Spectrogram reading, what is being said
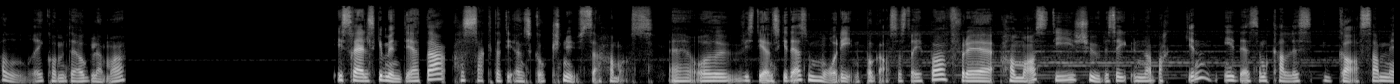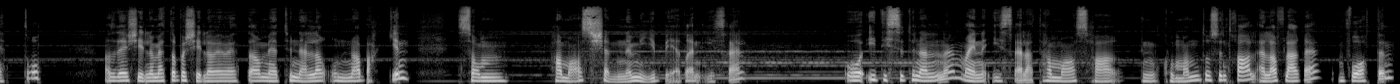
aldri kommer til å glemme. Israelske myndigheter har sagt at de ønsker å knuse Hamas, eh, og hvis de ønsker det, så må de inn på Gazastripa, for Hamas de skjuler seg under bakken i det som kalles Gaza-metro. Altså det er kilometer på kilometer med tunneler under bakken som Hamas kjenner mye bedre enn Israel. Og i disse tunnelene mener Israel at Hamas har en kommandosentral eller flere, våpen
